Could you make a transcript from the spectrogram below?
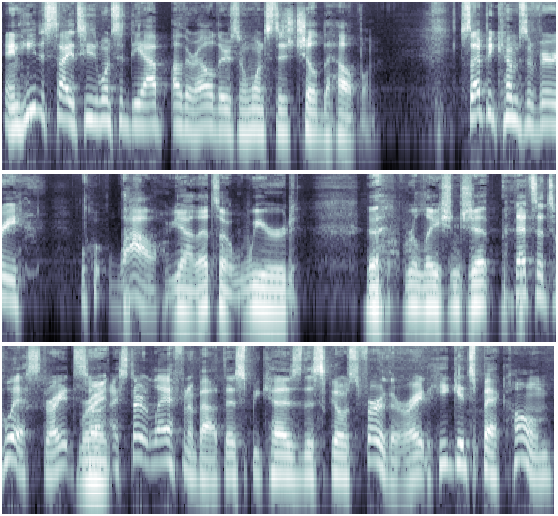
and he decides he wants to Diab other elders and wants this child to help him. So that becomes a very wow. Yeah. That's a weird uh, relationship. That's a twist, right? So Right. I start laughing about this because this goes further, right? He gets back home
